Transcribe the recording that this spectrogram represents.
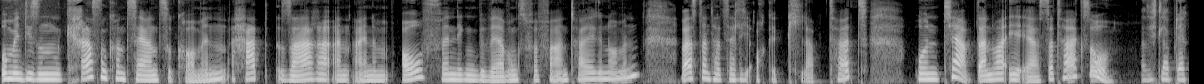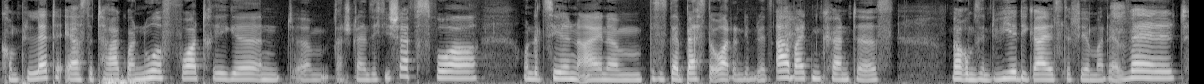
Um in diesen krassen Konzern zu kommen, hat Sarah an einem aufwendigen Bewerbungsverfahren teilgenommen, was dann tatsächlich auch geklappt hat. Und ja, dann war ihr erster Tag so. Also ich glaube, der komplette erste Tag war nur Vorträge und ähm, dann stellen sich die Chefs vor und erzählen einem, das ist der beste Ort, an dem du jetzt arbeiten könntest. Warum sind wir die geilste Firma der Welt?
